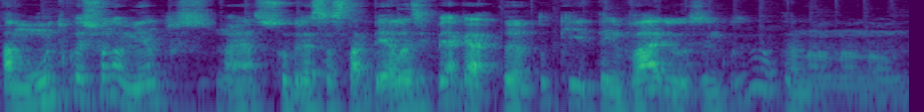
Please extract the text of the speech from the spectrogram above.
há muito questionamentos né, sobre essas tabelas de pH. Tanto que tem vários, inclusive no, no, no,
